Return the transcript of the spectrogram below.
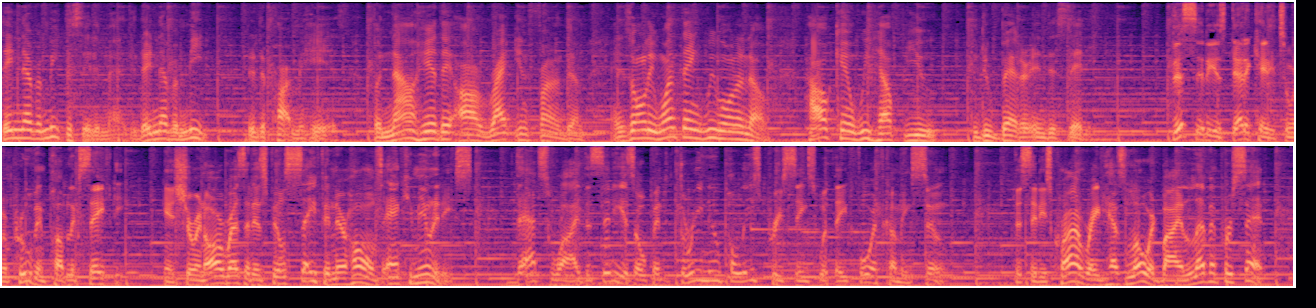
They never meet the city manager. They never meet the department heads. But now here they are right in front of them. And there's only one thing we want to know. How can we help you to do better in this city? This city is dedicated to improving public safety, ensuring all residents feel safe in their homes and communities. That's why the city has opened three new police precincts with a fourth coming soon. The city's crime rate has lowered by 11%,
